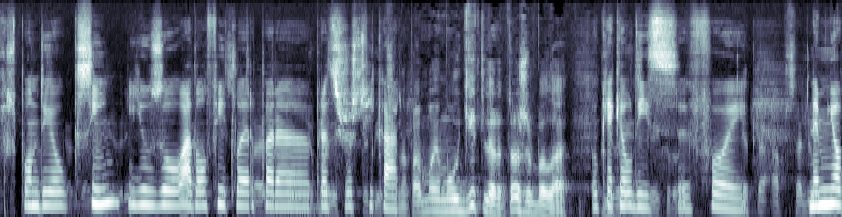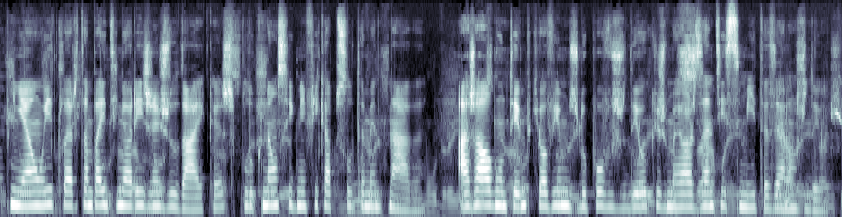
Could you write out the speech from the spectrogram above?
respondeu que sim e usou Adolf Hitler para, para se justificar. O que é que ele disse? Foi: Na minha opinião, Hitler também tinha origens judaicas, pelo que não significa absolutamente nada. Há já algum tempo que ouvimos do povo judeu que os maiores antissemitas eram judeus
